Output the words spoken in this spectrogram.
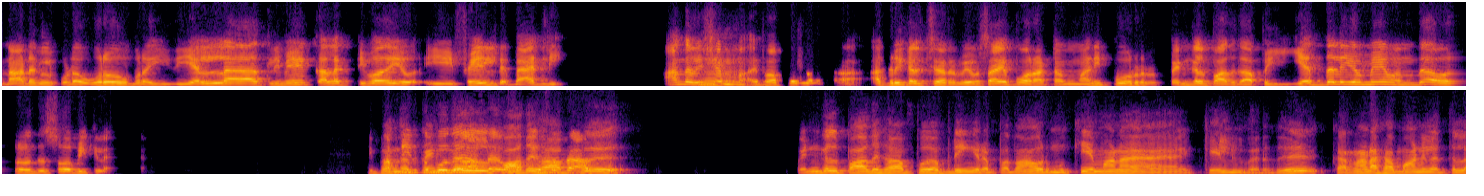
நாடுகள் கூட உறவு முறை, இது எல்லாத்துலயுமே கலெக்டிவா ஃபெயில்ட் பேட்லி. அந்த விஷயம். இப்ப அக்ரிகல்ச்சர், விவசாய போராட்டம், மணிப்பூர், பெண்கள் பாதுகாப்பு எதுலயுமே வந்து அவர் வந்து சோபிக்கல. இப்ப அந்த பெண்கள் பாதுகாப்பு பெண்கள் பாதுகாப்பு அப்படிங்கிறப்ப தான் ஒரு முக்கியமான கேள்வி வருது. கர்நாடகா மாநிலத்தில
